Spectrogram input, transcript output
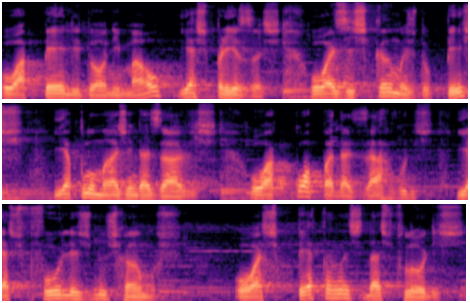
ou a pele do animal e as presas, ou as escamas do peixe e a plumagem das aves, ou a copa das árvores e as folhas nos ramos, ou as pétalas das flores,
